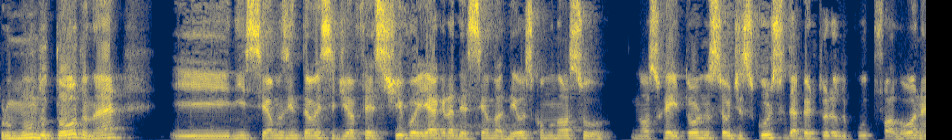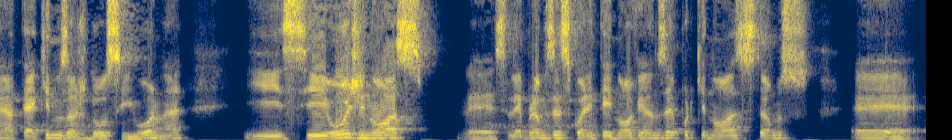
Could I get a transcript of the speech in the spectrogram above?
o mundo todo, né, e iniciamos então esse dia festivo aí agradecendo a Deus como nosso nosso reitor no seu discurso de abertura do culto falou, né, até aqui nos ajudou o Senhor, né, e se hoje nós é, celebramos esses 49 anos é porque nós estamos é,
